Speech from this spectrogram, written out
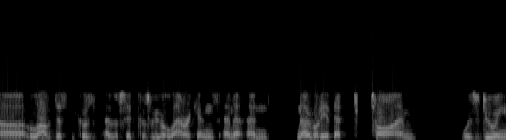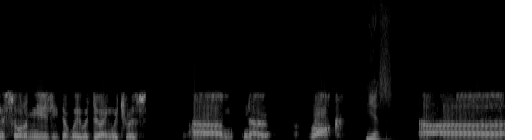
uh, loved us because, as I said, because we were larrikins, and and nobody at that time was doing the sort of music that we were doing, which was, um, you know, rock, Yes. Uh,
